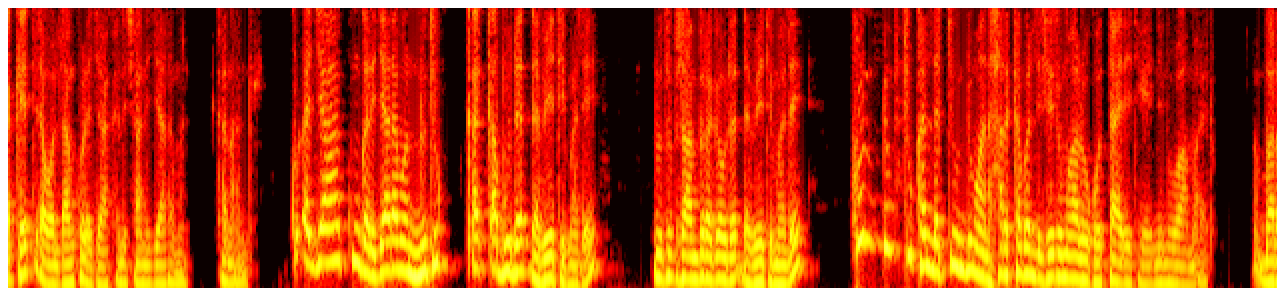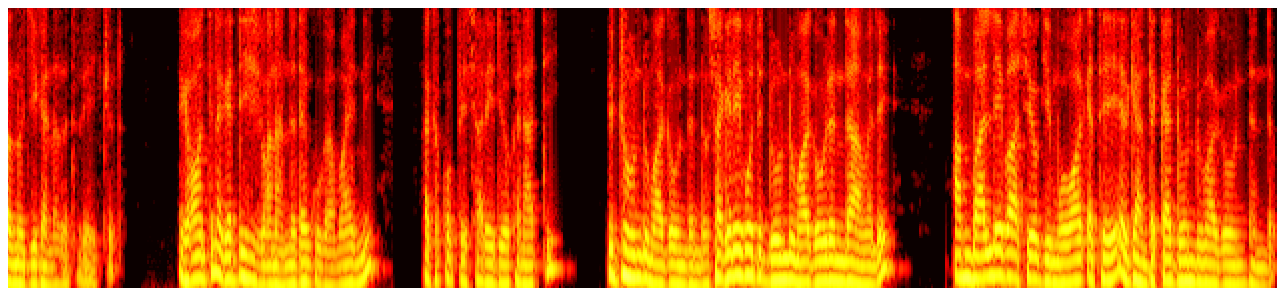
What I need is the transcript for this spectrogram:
akka ittidha waldaan kudha jaha kan isaan ijaaraman kanaan dura. Kudha jaha kun kan ijaaraman nutu qaqqabuu dadhabeeti malee nutu isaan bira ga'uu dadhabeeti malee hundumtuu kallattii hundumaan harka bal'iseetu maaloo kottaa hidheeti kan inni nu waamaa jiru baran hojii kanarra ture jechuudha. Egaa wanti na gaddisiisu anaan na danqu gaamaa inni akka qopheessaa reediyoo kanaatti iddoo hundumaa ga'uu hin danda'u sagalee kootu iddoo hundumaa ga'uu danda'a malee. Ambaallee baasee yookiin immoo waaqa ta'ee ergaan takka iddoo hundumaa ga'uu hin danda'u.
